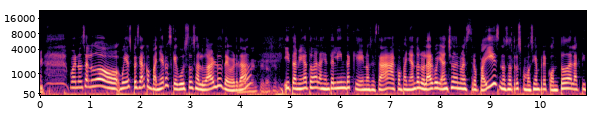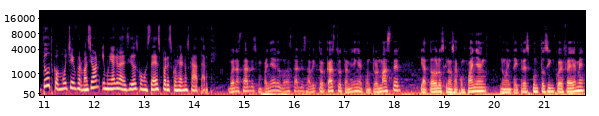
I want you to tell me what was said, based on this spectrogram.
bueno, un saludo muy especial, compañeros. Qué gusto saludarlos, de verdad. Gracias. Y también a toda la gente linda que nos está acompañando a lo largo y ancho de nuestro país. Nosotros, como siempre, con toda la actitud, con mucha información y muy agradecidos con ustedes por escogernos cada tarde. Buenas tardes compañeros, buenas tardes a Víctor Castro también el Control Master y a todos los que nos acompañan 93.5 FM,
